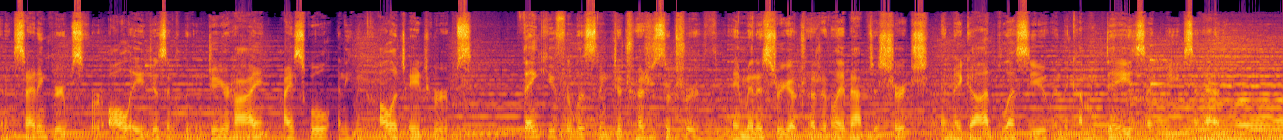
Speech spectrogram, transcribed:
and exciting groups for all ages, including junior high, high school, and even college age groups. Thank you for listening to Treasures of Truth, a ministry of Treasure Valley Baptist Church, and may God bless you in the coming days and weeks ahead.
